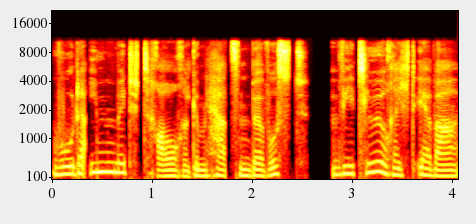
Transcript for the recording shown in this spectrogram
wurde ihm mit traurigem Herzen bewusst, wie töricht er war,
